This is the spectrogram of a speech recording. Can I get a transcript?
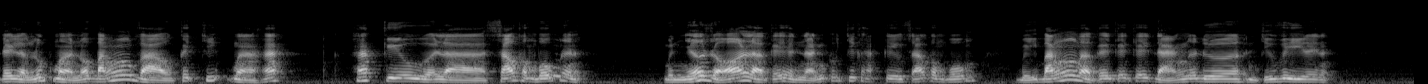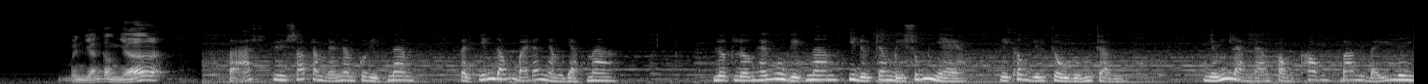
đây là lúc mà nó bắn vào cái chiếc mà H HQ gọi là 604 đây nè mình nhớ rõ là cái hình ảnh của chiếc HQ 604 bị bắn mà cái cái cái đạn nó đưa hình chữ V đây nè mình vẫn còn nhớ và HQ 605 của Việt Nam và chiếm đóng bãi đá ngầm Gạc Ma. Lực lượng Hải quân Việt Nam chỉ được trang bị súng nhẹ vì không dự trù đụng trận. Những làn đạn phòng không 37 ly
